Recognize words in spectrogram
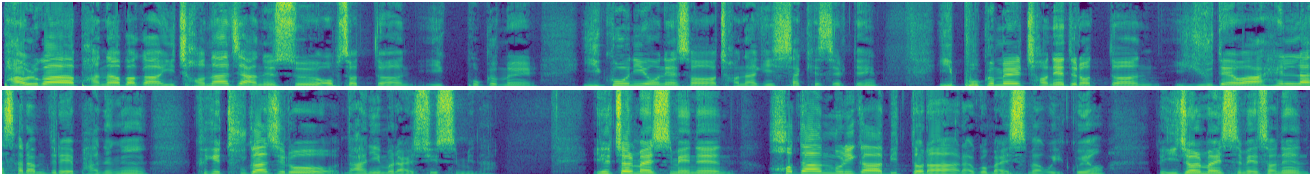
바울과 바나바가 이 전하지 않을 수 없었던 이 복음을 이고니온에서 전하기 시작했을 때 이 복음을 전해 들었던 유대와 헬라 사람들의 반응은 크게 두 가지로 나님을 알 수 있습니다. 1절 말씀에는 허다한 무리가 믿더라라고 말씀하고 있고요. 또 2절 말씀에서는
